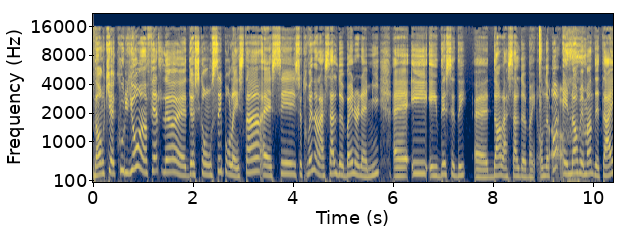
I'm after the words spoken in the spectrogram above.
Donc, euh, Coolio, en fait, là, euh, de ce qu'on sait pour l'instant, euh, c'est se trouvait dans la salle de bain d'un ami euh, et est décédé euh, dans la salle de bain. On n'a pas énormément de détails.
